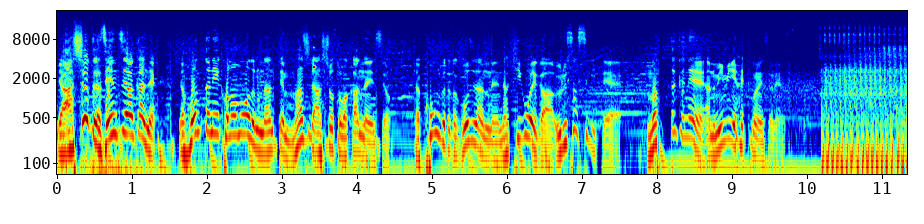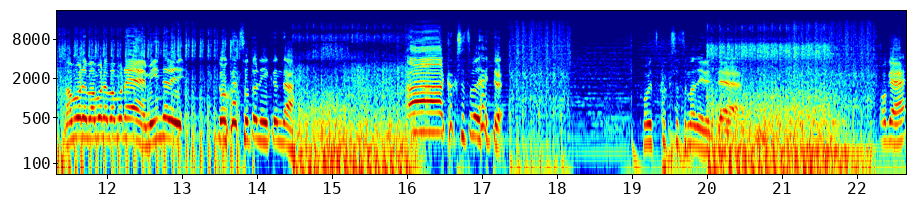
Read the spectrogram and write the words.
や足音が全然わかんない。いや本当にこのモードの難点マジで足音わかんないんですよ。だからコングとかゴジラのね鳴き声がうるさすぎて全くねあの耳に入ってこないんですよね。守れ守れ守れ！みんなでどうか外に行くんだ。あー格殺まで入ってる。こいつ格殺まで入れて。OK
